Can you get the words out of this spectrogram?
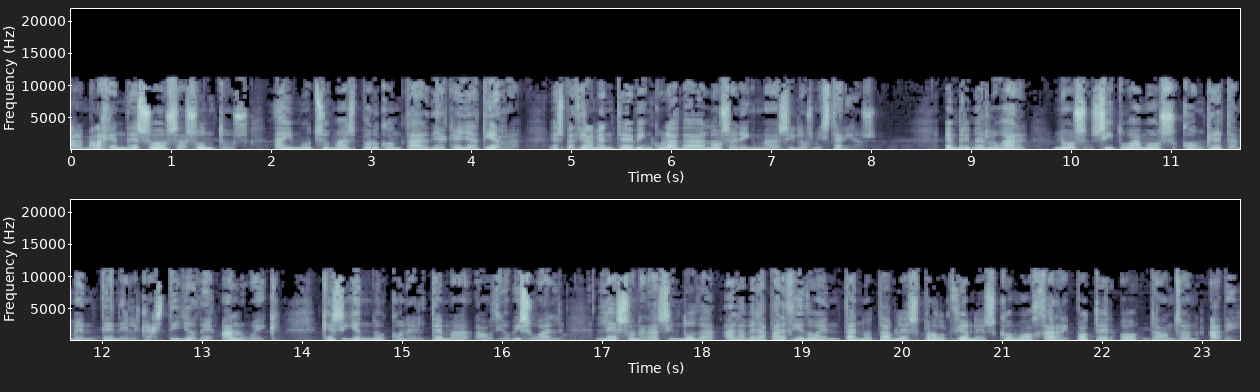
Al margen de esos asuntos, hay mucho más por contar de aquella tierra, especialmente vinculada a los enigmas y los misterios. En primer lugar, nos situamos concretamente en el castillo de Alnwick, que siguiendo con el tema audiovisual le sonará sin duda al haber aparecido en tan notables producciones como Harry Potter o Downton Abbey.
